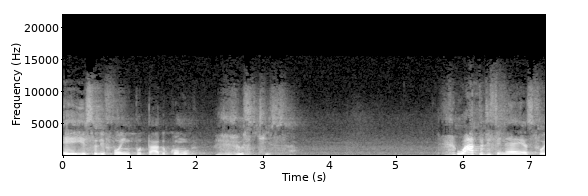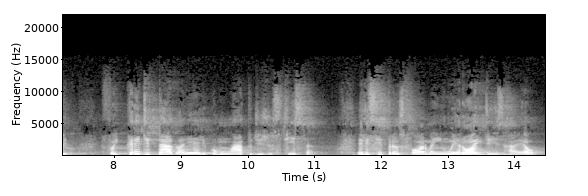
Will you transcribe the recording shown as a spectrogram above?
e isso lhe foi imputado como justiça. O ato de Finéias foi, foi creditado a ele como um ato de justiça, ele se transforma em um herói de Israel,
